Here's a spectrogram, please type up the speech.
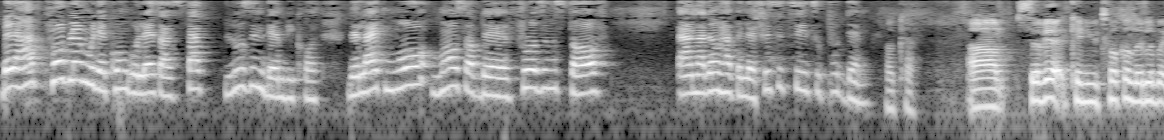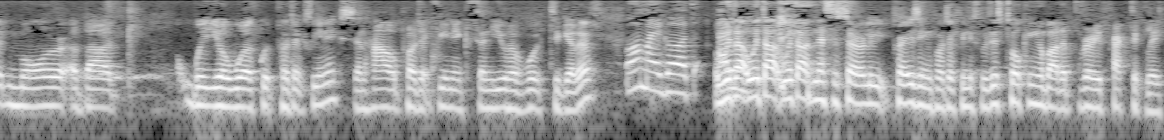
But I have problem with the Congolese. I start losing them because they like more most of the frozen stuff, and I don't have electricity to put them. Okay. Um, Sylvia, can you talk a little bit more about with your work with Project Phoenix and how Project Phoenix and you have worked together? Oh my God! Without I, without without necessarily praising Project Phoenix, we're just talking about it very practically.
